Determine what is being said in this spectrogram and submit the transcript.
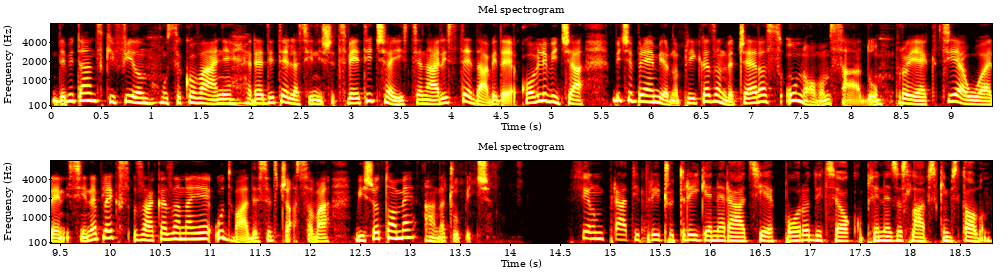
Debitanski film Usekovanje reditelja Siniše Cvetića i scenariste Davida Jakovljevića biće premjerno prikazan večeras u Novom Sadu. Projekcija u areni Cineplex zakazana je u 20 časova. Više o tome Ana Čupić. Film prati priču tri generacije porodice okupljene za slavskim stolom.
